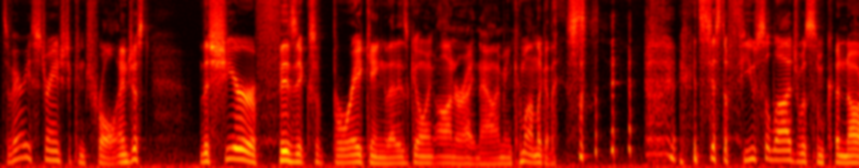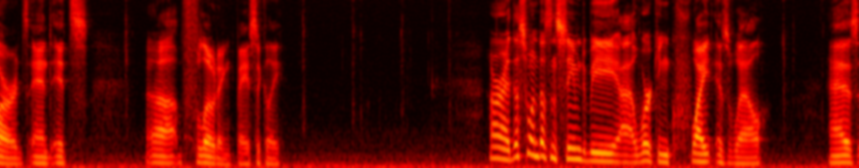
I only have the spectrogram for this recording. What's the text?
It's very strange to control, and just the sheer physics of braking that is going on right now. I mean, come on, look at this. it's just a fuselage with some canards, and it's uh, floating, basically. Alright, this one doesn't seem to be uh, working quite as well as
